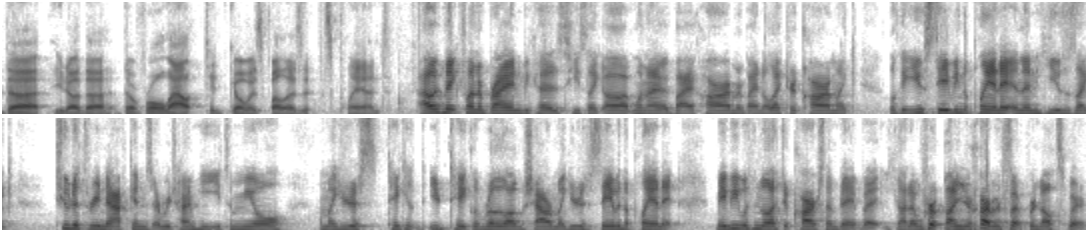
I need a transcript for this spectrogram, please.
the you know the the rollout didn't go as well as it was planned. I would make fun of Brian because he's like, oh, when I buy a car, I'm gonna buy an electric car. I'm like, look at you saving the planet, and then he uses like two to three napkins every time he eats a meal. I'm like, you're just taking, you take a really long shower. I'm like, you're just saving the planet. Maybe with an electric car someday, but you gotta work on your carbon footprint elsewhere.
